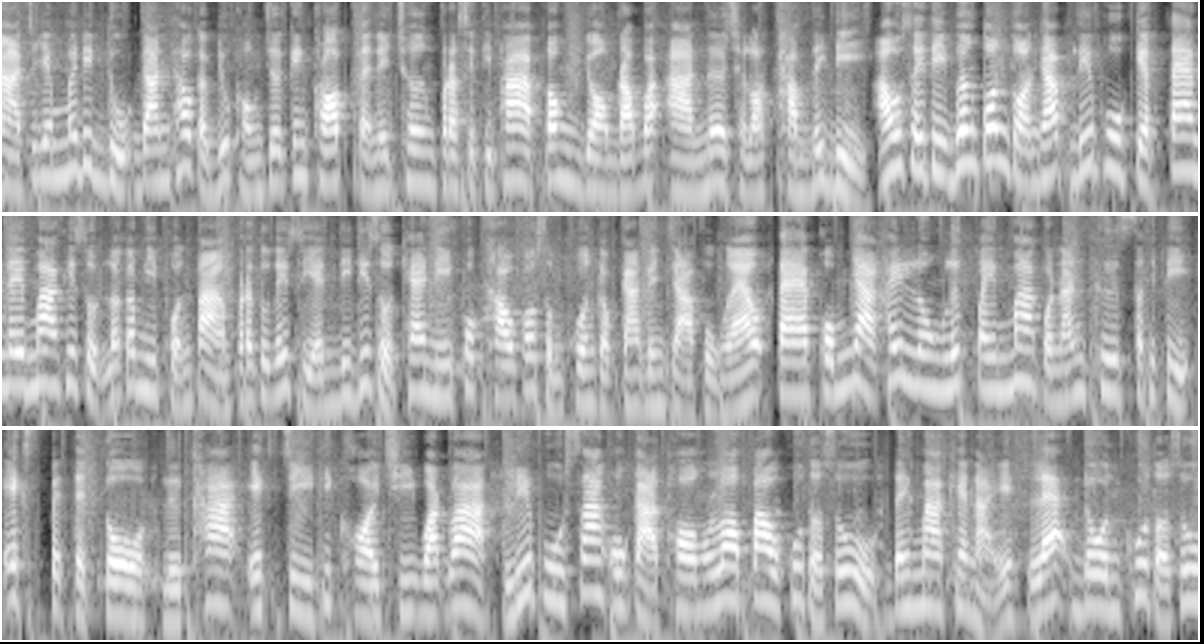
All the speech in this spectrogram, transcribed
อาจจะยังไม่ได้ดุดันเท่ากับยุคของเจอร์เกนครอปแต่ในเชิงประสิทธิภาพต้องยอมรับว่าอาร์เนอร์ชลอตทำได้ดี เอาสถิติเบื้องต้นก่อนครับลิพูเก็บแต้มได้มากที่สุด แล้วก็มีผลต่างประตูได้เสียดีที่สุดแค่นี้ พวกเขาก็สมควรกับการเป็นจ่าฝูงแล้ว แต่ผมอยากให้ลงลึกไปมากกว่านั้นคือสถิติ expected goal หรือค่า xg ที่คอยชี้วัดว่าลิเวอร์พูลสร้างโอกาสทองล่อเป้าคู่ต่อสู้ได้มากแค่ไหน และโดนคู่ต่อสู้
